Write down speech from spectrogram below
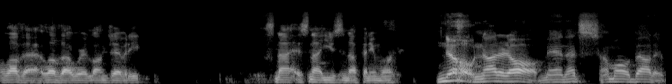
I love that. I love that word longevity. It's not it's not used enough anymore. No, not at all, man. That's I'm all about it.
